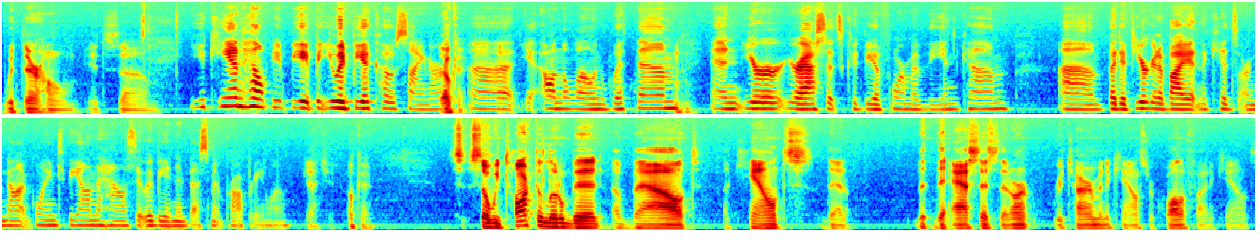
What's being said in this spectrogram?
with their home. Um, You can help you be, but you would be a co-signer. Okay. uh, yeah, On the loan with them, Mm-hmm. and your, your assets could be a form of the income. Um, But if you're going to buy it and the kids are not going to be on the house, it would be an investment property loan. Gotcha. Okay. So we talked a little bit about accounts that, the, assets that aren't retirement accounts or qualified accounts.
